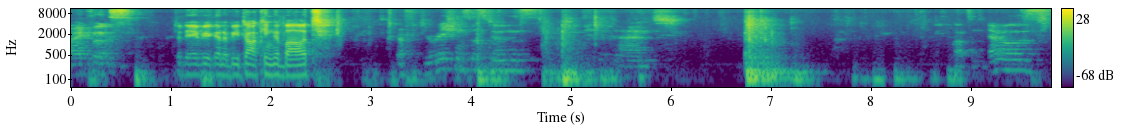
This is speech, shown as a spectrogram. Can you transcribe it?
right, folks. Today we're going to be talking about refrigeration systems and got some demos.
